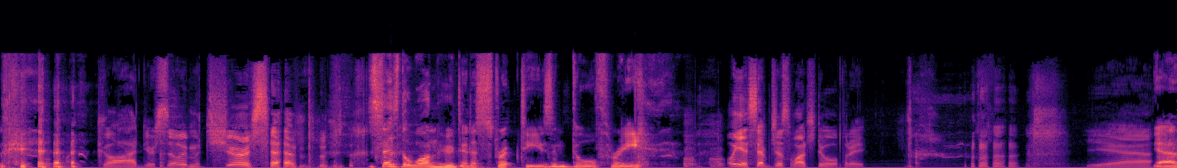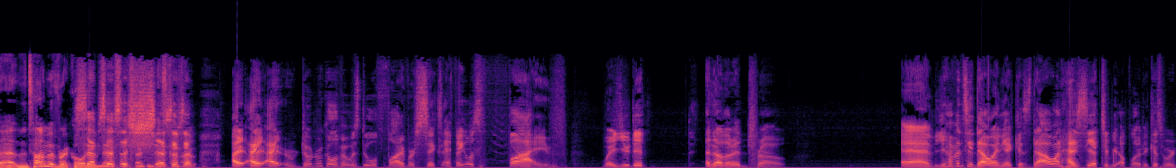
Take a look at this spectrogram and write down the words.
Oh God, you're so immature, Seb. Says the one who did a striptease in Duel 3. oh yeah, Seb just watched Duel Three. yeah. Yeah, at the time of recording Seb, this, Seb, Seb, Seb, Seb. Seb. I, I, I don't recall if it was Duel 5 or 6. I think it was 5 where you did another intro. And you haven't seen that one yet because that one has yet to be uploaded because we're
